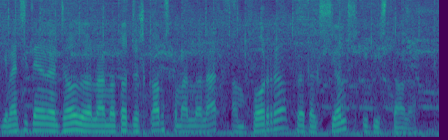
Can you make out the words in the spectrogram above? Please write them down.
I menys si tenen el jou de donar-me tots els cops que m'han donat amb porra, proteccions i pistola.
